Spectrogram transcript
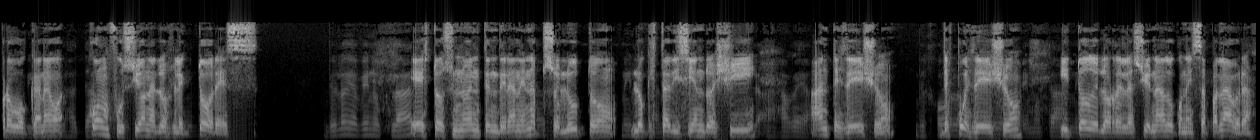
provocará confusión a los lectores estos no entenderán en absoluto lo que está diciendo allí antes de ello, después de ello y todo lo relacionado con esa palabra,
